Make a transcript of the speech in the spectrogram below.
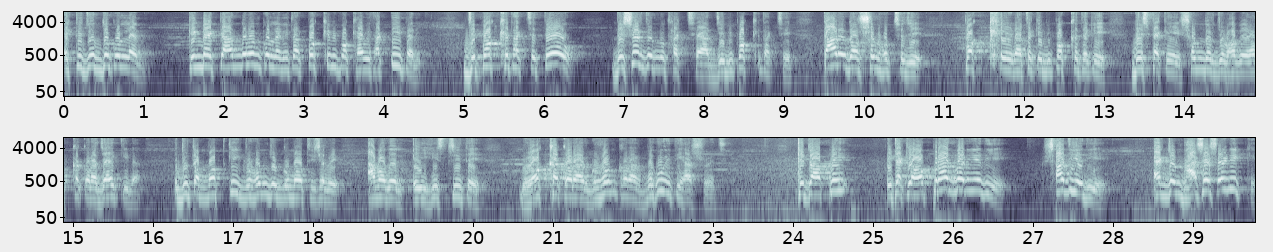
একটি যুদ্ধ করলেন কিংবা একটি আন্দোলন করলেন, এটার পক্ষে বিপক্ষে আমি থাকতেই পারি। যে পক্ষে থাকছে, তেও দেশের জন্য থাকছে, আর যে বিপক্ষে থাকছে, তারও দর্শন হচ্ছে যে পক্ষে না থেকে বিপক্ষে থেকে দেশটাকে সৌন্দর্যভাবে রক্ষা করা যায় কিনা? দুটো মতকেই গ্রহণযোগ্য মত হিসেবে আমাদের এই হিস্ট্রিতে রক্ষা করার, গ্রহণ করার বহু ইতিহাস রয়েছে। কিন্তু আপনি এটাকে অপরাধ বানিয়ে দিয়ে, সাজিয়ে দিয়ে, একজন ভাষা সৈনিককে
